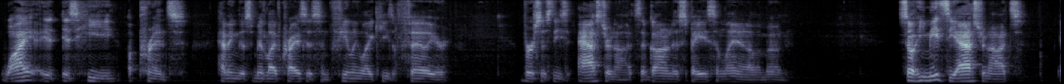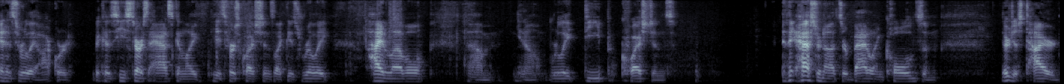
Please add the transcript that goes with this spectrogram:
Why is he a prince having this midlife crisis and feeling like he's a failure versus these astronauts that have gone into space and landed on the moon? So he meets the astronauts, and it's really awkward because he starts asking like his first questions, like these really high level, um, you know, really deep questions. And the astronauts are battling colds and they're just tired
